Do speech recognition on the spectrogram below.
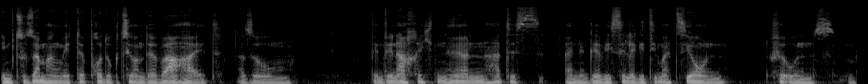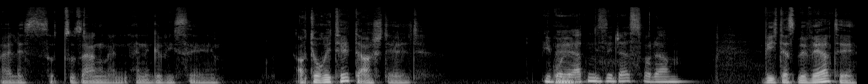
im Zusammenhang mit der Produktion der Wahrheit. Also wenn wir Nachrichten hören, hat es eine gewisse Legitimation für uns, weil es sozusagen ein, eine gewisse Autorität darstellt. Wie bewerten Und, Sie das oder Wie ich das bewerte,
